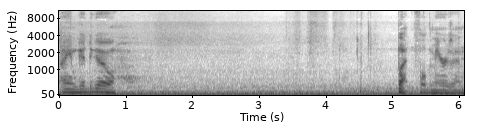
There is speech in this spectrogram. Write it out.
I am good to go. But fold the mirrors in.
